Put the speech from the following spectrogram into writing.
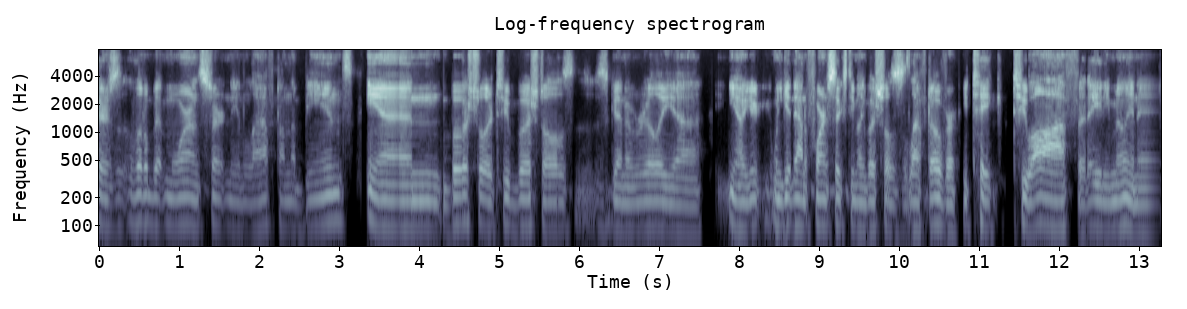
there's a little bit more uncertainty left on the beans and bushel or two bushels is going to really uh, you know when you get down to 460 million bushels left over you take two off at 80 million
